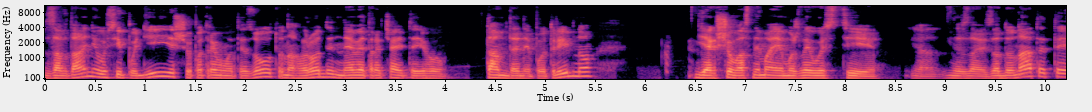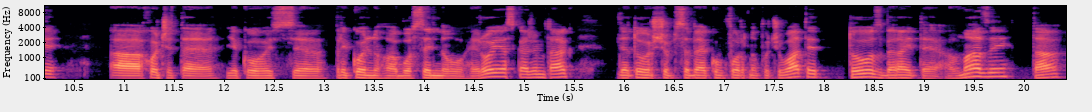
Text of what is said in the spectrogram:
завдання, усі події, щоб отримувати золото, нагороди, не витрачайте його там, де не потрібно. Якщо у вас немає можливості, я не знаю, задонатити, а хочете якогось е, прикольного або сильного героя, скажімо так, для того, щоб себе комфортно почувати, то збирайте алмази та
